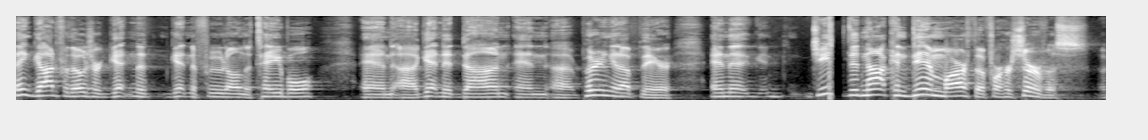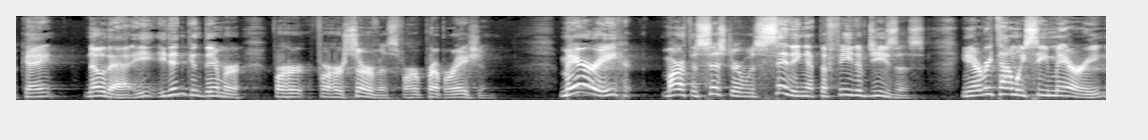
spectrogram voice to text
Thank God for those who are getting the, getting the food on the table and uh, getting it done and uh, putting it up there. And the, Jesus did not condemn Martha for her service, okay? Know that. He, he didn't condemn her for, her for her service, for her preparation. Mary, Martha's sister, was sitting at the feet of Jesus. You know, every time we see Mary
